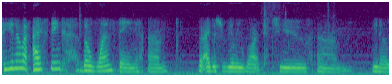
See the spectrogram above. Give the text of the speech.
You know what? I think the one thing um, that I just really want to, um, you know,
